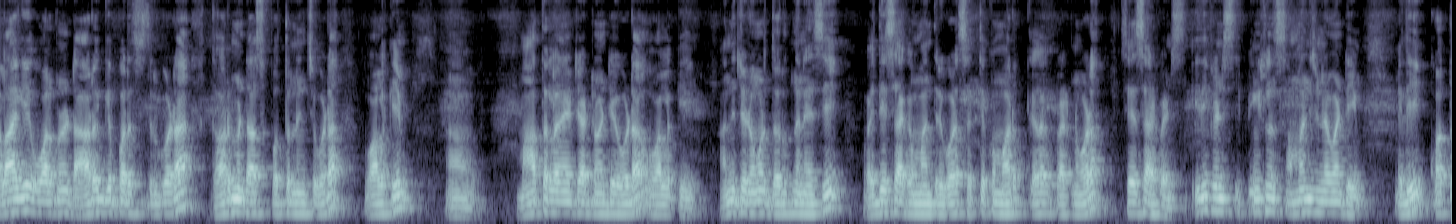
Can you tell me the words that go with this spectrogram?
అలాగే వాళ్ళకున్న ఆరోగ్య పరిస్థితులు కూడా గవర్నమెంట్ ఆసుపత్రుల నుంచి కూడా వాళ్ళకి మాత్రలు అనేటటువంటివి కూడా వాళ్ళకి అందించడం కూడా జరుగుతుందనేసి వైద్యశాఖ మంత్రి కూడా సత్యకుమార్ కీలక ప్రకటన కూడా చేశారు ఫ్రెండ్స్. ఇది ఫ్రెండ్స్ ఈ పెన్షన్లకు సంబంధించినటువంటి ఇది కొత్త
